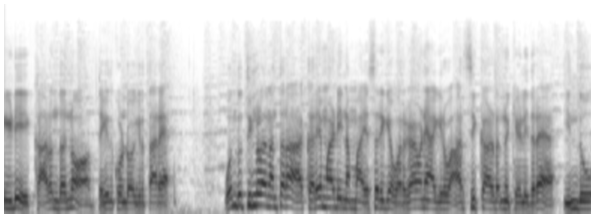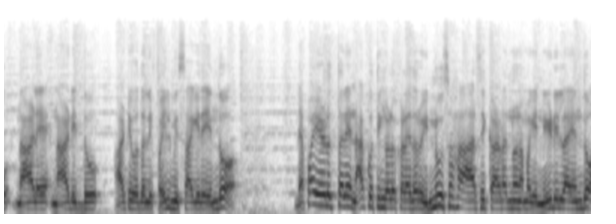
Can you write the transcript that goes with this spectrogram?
ನೀಡಿ ಕಾರೊಂದನ್ನು ತೆಗೆದುಕೊಂಡು ಹೋಗಿರ್ತಾರೆ ಒಂದು ತಿಂಗಳ ನಂತರ ಕರೆ ಮಾಡಿ ನಮ್ಮ ಹೆಸರಿಗೆ ವರ್ಗಾವಣೆ ಆಗಿರುವ ಆರ್ ಸಿ ಕಾರ್ಡನ್ನು ಕೇಳಿದರೆ ಇಂದು, ನಾಳೆ, ನಾಡಿದ್ದು ಆರ್ ಟಿ ಒದಲ್ಲಿ ಫೈಲ್ ಮಿಸ್ ಆಗಿದೆ ಎಂದು ನೆಪ ಹೇಳುತ್ತಲೇ ನಾಲ್ಕು ತಿಂಗಳು ಕಳೆದರೂ ಇನ್ನೂ ಸಹ ಆರ್ ಸಿ ಕಾರ್ಡನ್ನು ನಮಗೆ ನೀಡಿಲ್ಲ ಎಂದು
